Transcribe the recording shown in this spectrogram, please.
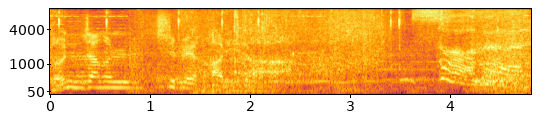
전장을 지배하리라. 그것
